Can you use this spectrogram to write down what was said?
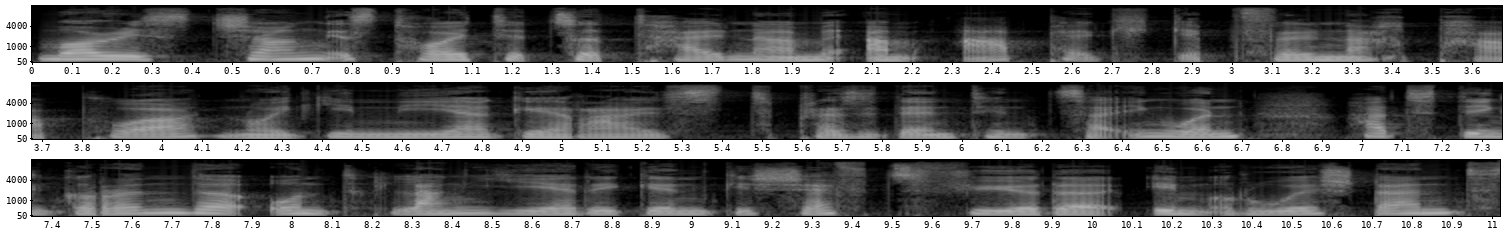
Maurice Chung ist heute zur Teilnahme am APEC-Gipfel nach Papua-Neuguinea gereist. Präsidentin Tsai Ing-wen hat den Gründer und langjährigen Geschäftsführer im Ruhestand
